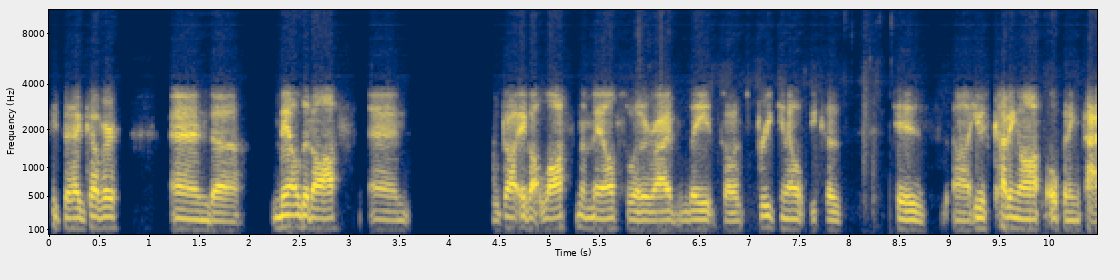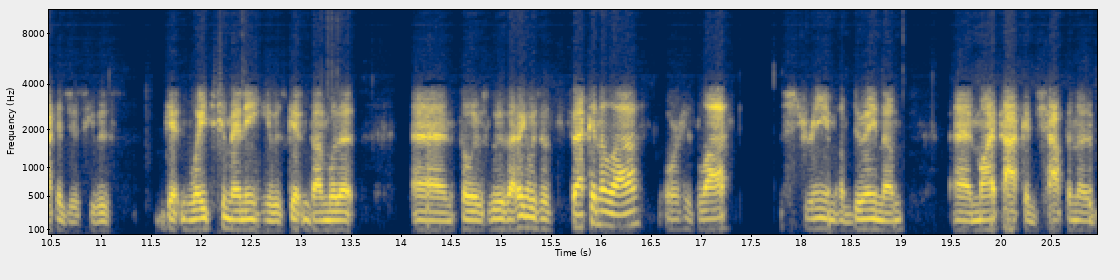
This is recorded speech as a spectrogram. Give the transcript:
pizza head cover, and uh, mailed it off. And got it got lost in the mail, so it arrived late. So I was freaking out because his uh, he was cutting off opening packages. He was getting way too many. He was getting done with it, and so it was, I think it was his second to last or his last stream of doing them. And my package happened to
